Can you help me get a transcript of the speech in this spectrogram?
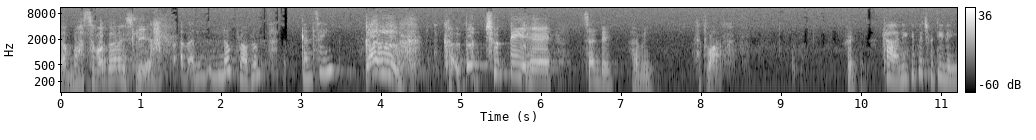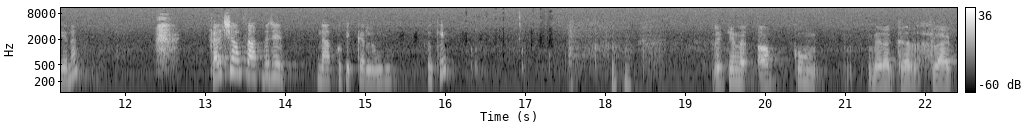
लंबा सफ़र था ना इसलिए। नो प्रॉब्लम कल से ही कल कल तो छुट्टी है। संडे आई मीन इतवार खाने की तो छुट्टी नहीं है ना? कल शाम सात बजे मैं आपको पिक कर लूँगी ओके लेकिन आपको मेरा घर फ्लैट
